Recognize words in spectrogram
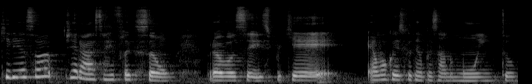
queria só gerar essa reflexão para vocês, porque é uma coisa que eu tenho pensado muito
